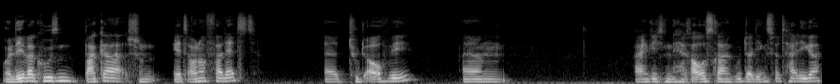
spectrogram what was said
Und Leverkusen, Bakker schon jetzt auch noch verletzt. Äh, tut auch weh. Ähm, eigentlich ein herausragend guter Linksverteidiger.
